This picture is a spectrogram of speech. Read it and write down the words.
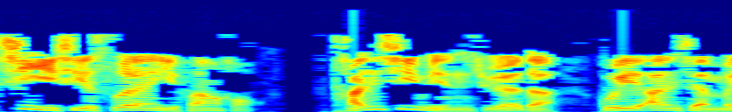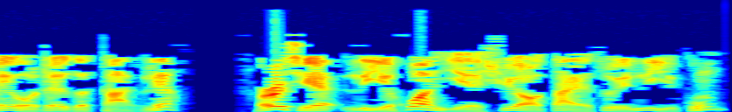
细细思量一番后，谭希敏觉得归安县没有这个胆量，而且李焕也需要戴罪立功。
